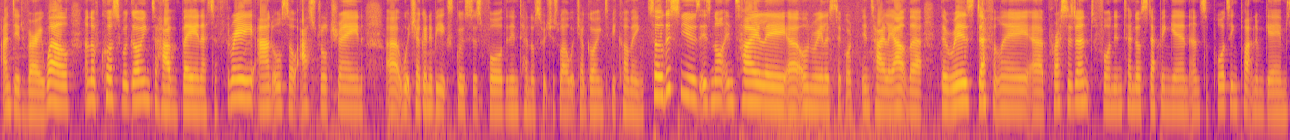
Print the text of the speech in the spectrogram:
and did very well. And of course, we're going to have Bayonetta 3 and also Astral Chain, uh, which are going to be exclusives for the Nintendo Switch as well, which are going to be coming. So, this news is not entirely uh, unrealistic or entirely out there. There is definitely a precedent for Nintendo stepping in and supporting Platinum Games.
